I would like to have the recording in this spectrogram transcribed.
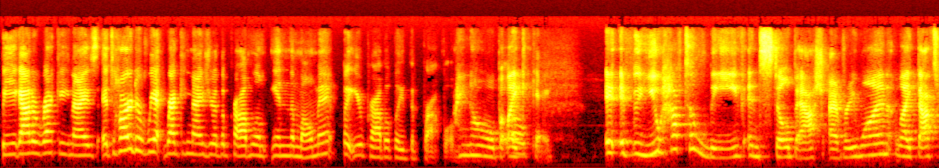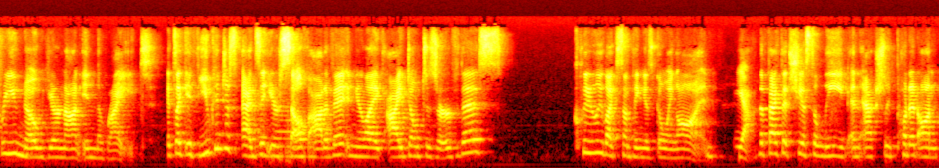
But you got to recognize it's hard to re- recognize you're the problem in the moment, but you're probably the problem. I know, but like okay. if you have to leave and still bash everyone, like that's where you know you're not in the right. It's like if you can just exit yourself out of it and you're like, I don't deserve this, clearly like something is going on. Yeah. The fact that she has to leave and actually put it on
